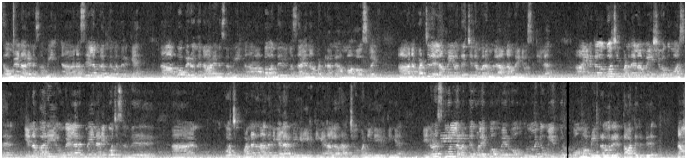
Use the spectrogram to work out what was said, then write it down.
சௌமியா நாராயணசாமி. நான் சேலம்ல இருந்து வந்திருக்கேன். ஆஹ் அப்பா பேர் வந்து நாராயணசாமி. அப்பா வந்து விவசாயம் தான் பண்றாங்க. அம்மா ஹவுஸ் ஒய்ஃப் நான் படிச்சது எல்லாமே வந்து சிதம்பரம்ல அண்ணாமலை யூனிவர்சிட்டியில எனக்கு கோச்சிங் பண்ணது எல்லாமே சிவகுமார் சார் என்ன மாதிரி உங்க எல்லாருக்குமே நிறைய கோச்சஸ் வந்து கோச்சிங் பண்ணதுனால தான் நீங்க எல்லாருமே இங்க இருக்கீங்க நல்ல ஒரு அச்சீவ் பண்ணி இங்க இருக்கீங்க என்னோட ஸ்கூல்ல வந்து உழைப்போம் உயர்வோம் உண்மைக்கு உயிர் கொடுப்போம் அப்படின்ற ஒரு தாட் இருக்கு நம்ம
